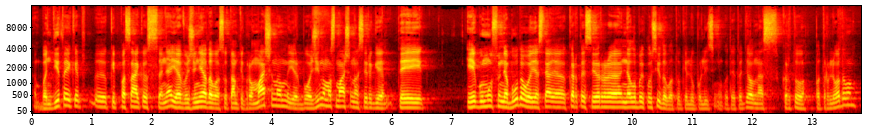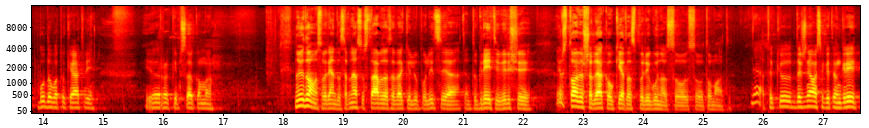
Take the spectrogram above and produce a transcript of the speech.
banditai, kaip, kaip pasakius, ne, jie važinėdavo su tam tikrom mašinom ir buvo žinomas mašinos irgi. Tai jeigu mūsų nebūdavo, jie kartais ir nelabai klausydavo tų kelių policininkų. Tai todėl mes kartu patruliuodavom, būdavo tokie atvejai. Ir, kaip sakoma, Nu įdomus variantas, ar ne, sustabdo tave kelių policija, ten tu greitį viršiai ir stovi šalia kaukėtas pareigūnas su, su automatu. Ne, tokių dažniausiai, kad ten greit,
